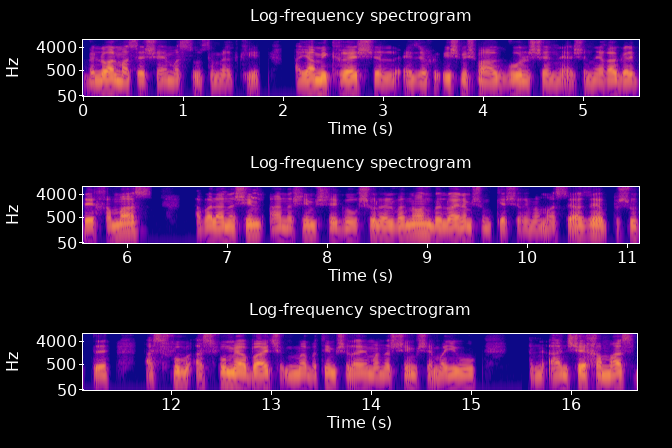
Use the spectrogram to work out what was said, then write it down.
ולא על מעשה שהם עשו, זאת אומרת, כי היה מקרה של איזה איש משמר הגבול שנהרג על ידי חמאס, אבל האנשים, האנשים שגורשו ללבנון ולא היה להם שום קשר עם המעשה הזה, פשוט אה, אספו, אספו מהבית, מהבתים שלהם אנשים שהם היו אנשי חמאס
